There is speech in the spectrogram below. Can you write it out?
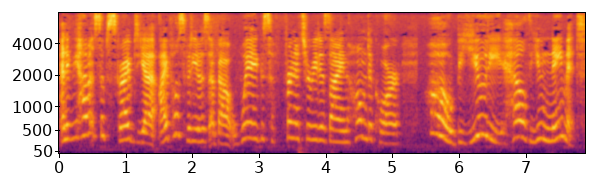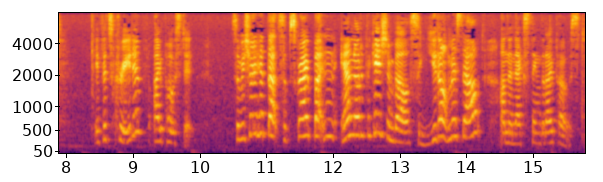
And if you haven't subscribed yet, I post videos about wigs, furniture redesign, home decor, oh, beauty, health, you name it. If it's creative, I post it. So be sure to hit that subscribe button and notification bell so you don't miss out on the next thing that I post.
